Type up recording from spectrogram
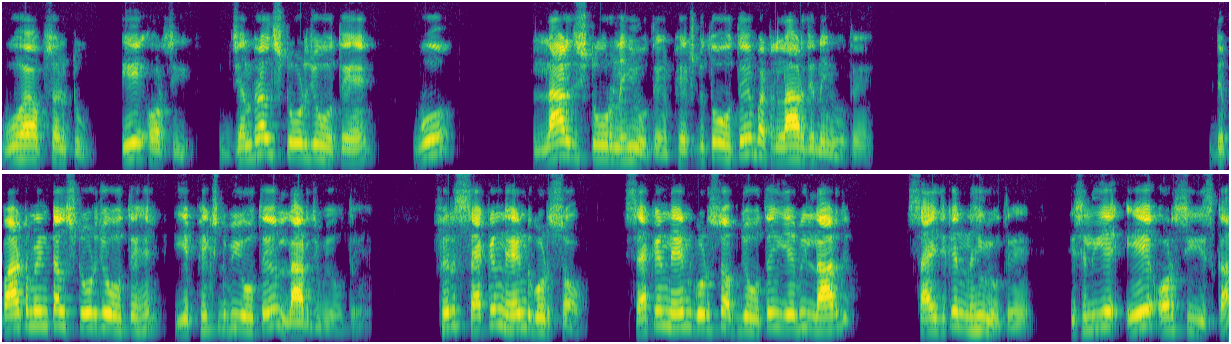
वो है ऑप्शन टू, ए और सी। जनरल स्टोर जो होते हैं, वो लार्ज स्टोर नहीं होते हैं, फिक्स्ड तो होते हैं, बट लार्ज नहीं होते हैं। डिपार्टमेंटल स्टोर जो होते हैं, ये फिक्स्ड भी होते हैं, लार्ज भी होते हैं। फिर second hand good shop, second hand good shop जो होते हैं, ये भी लार्ज साइज़ के नहीं होते हैं। इसलिए ए और सी इसका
